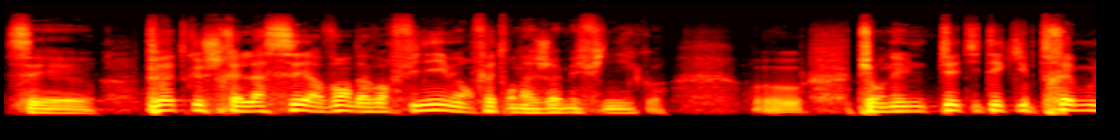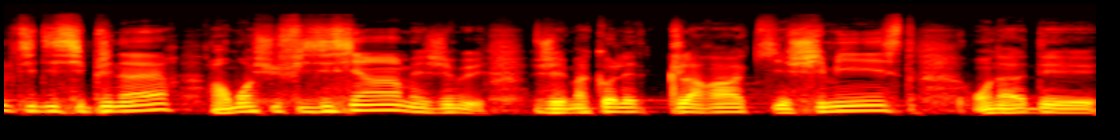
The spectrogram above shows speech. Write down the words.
C'est, euh, peut-être que je serais lassé avant d'avoir fini, mais en fait, on n'a jamais fini. Quoi. Euh, puis, on est une petite équipe très multidisciplinaire. Alors, moi, je suis physicien, mais j'ai, ma collègue Clara qui est chimiste. On a, des,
